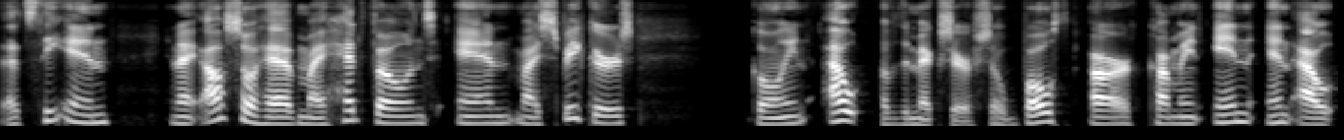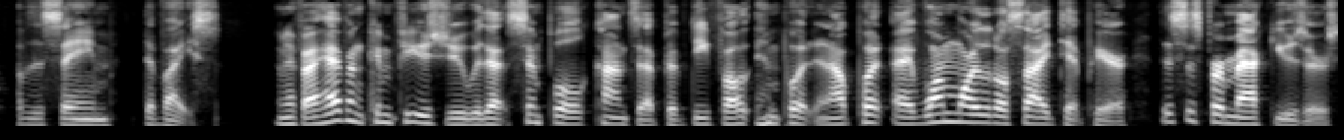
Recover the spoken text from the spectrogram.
that's the in, and I also have my headphones and my speakers going out of the mixer. So both are coming in and out of the same device. And if I haven't confused you with that simple concept of default input and output, I have one more little side tip here. This is for Mac users.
